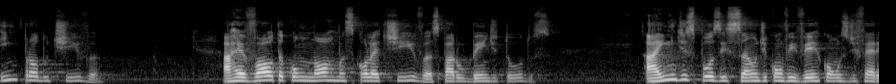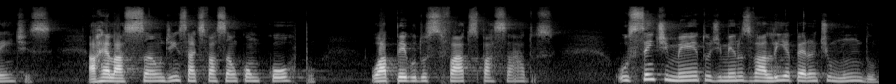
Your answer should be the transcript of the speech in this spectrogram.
improdutiva, a revolta com normas coletivas para o bem de todos, a indisposição de conviver com os diferentes, a relação de insatisfação com o corpo, o apego dos fatos passados, o sentimento de menos-valia perante o mundo,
